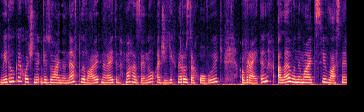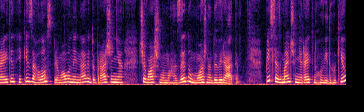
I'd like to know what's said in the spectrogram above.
Відгуки, хоч візуально не впливають на рейтинг магазину, адже їх не розраховують в рейтинг, але вони мають свій власний рейтинг, який загалом спрямований на відображення, чи вашому магазину можна довіряти. Після зменшення рейтингу відгуків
